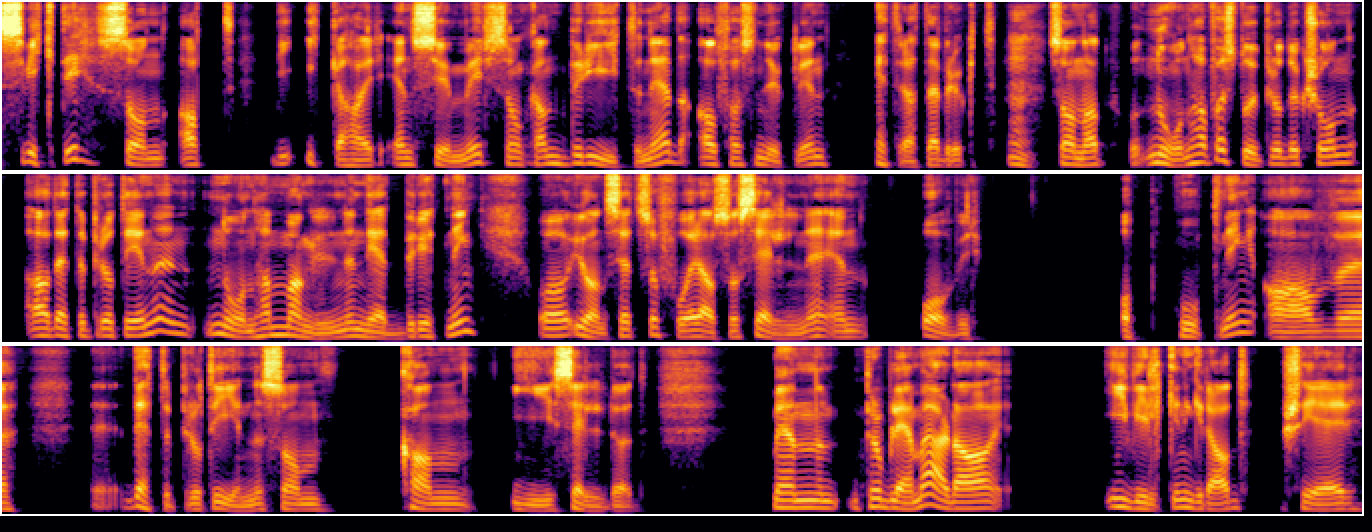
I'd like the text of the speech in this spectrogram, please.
svikter, sånn at de ikke har enzymer som kan bryte ned alfasynuklin etter at det er brukt. Mm. Sånn at noen har for stor produksjon av dette proteinet, noen har manglende nedbrytning, og uansett så får altså cellene en overopphopning av uh, dette proteinet som kan gi celledød. Men problemet er da i hvilken grad skjer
